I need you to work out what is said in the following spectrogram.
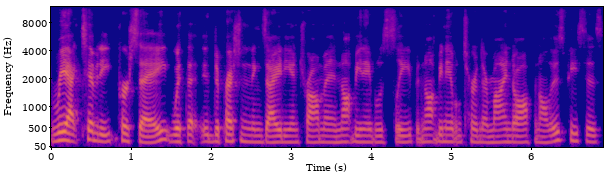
reactivity per se, with uh, depression and anxiety and trauma and not being able to sleep and not being able to turn their mind off and all those pieces.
